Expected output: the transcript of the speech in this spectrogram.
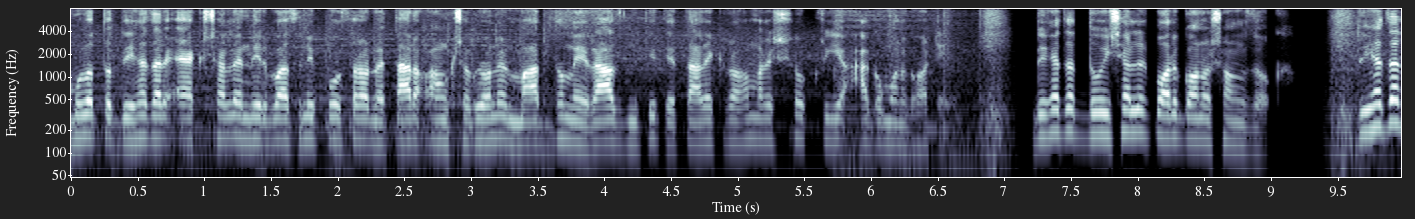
মূলত দুই সালের নির্বাচনী প্রচারণে তার অংশগ্রহণের মাধ্যমে রাজনীতিতে তারেক রহমানের সক্রিয় আগমন ঘটে। দুই হাজার দুই সালের পর গণসংযোগ। দুই হাজার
